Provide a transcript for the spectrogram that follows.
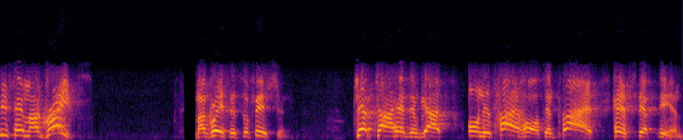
he said, my grace. My grace is sufficient. Jephthah them got on his high horse and pride had stepped in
